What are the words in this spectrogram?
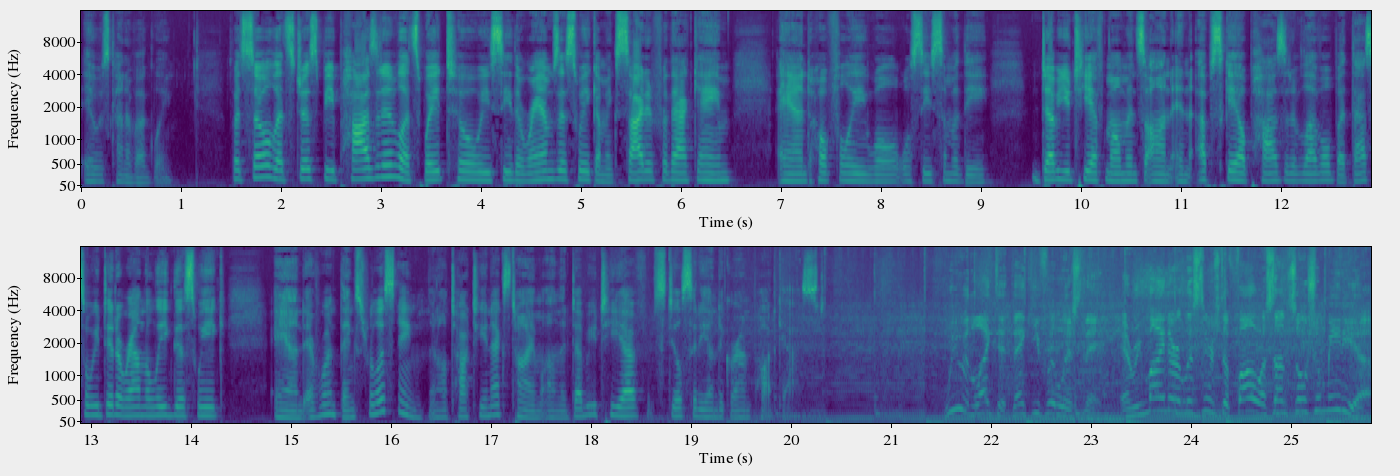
it was kind of ugly. But so let's just be positive. Let's wait till we see the Rams this week. I'm excited for that game, and hopefully we'll we'll see some of the WTF moments on an upscale positive level, but that's what we did around the league this week. And everyone, thanks for listening. And I'll talk to you next time on the WTF Steel City Underground podcast. We would like to thank you for listening and remind our listeners to follow us on social media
